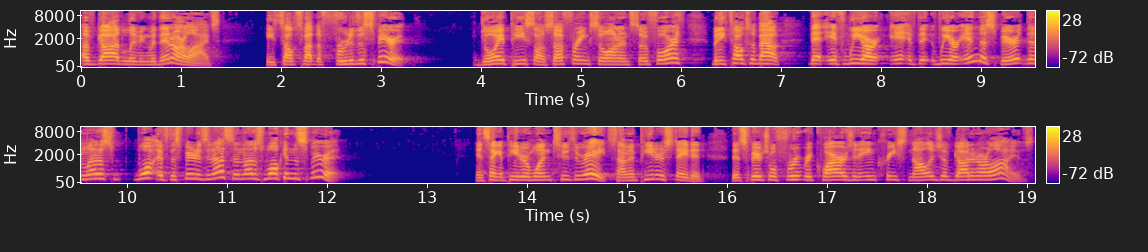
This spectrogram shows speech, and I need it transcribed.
of God living within our lives. He talks about the fruit of the Spirit joy, peace, long suffering, so on and so forth. But he talks about that if we are if we are in the Spirit, then let us walk. If the Spirit is in us, then let us walk in the Spirit. In 2 Peter 1 2 through 8, Simon Peter stated that spiritual fruit requires an increased knowledge of God in our lives.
